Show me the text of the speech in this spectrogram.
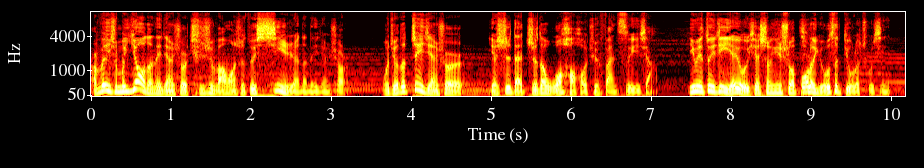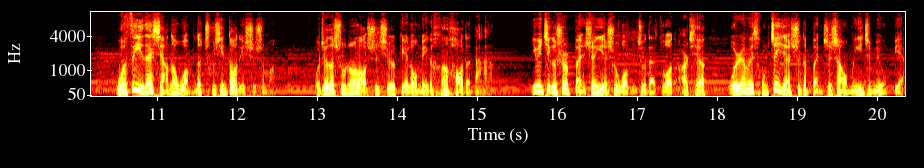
而为什么要的那件事儿，其实往往是最吸引人的那件事儿。我觉得这件事儿也是得值得我好好去反思一下，因为最近也有一些声音说剥了油子丢了初心，我自己在想，那我们的初心到底是什么？我觉得书中老师其实给了我们一个很好的答案，因为这个事儿本身也是我们就在做的，而且我认为从这件事的本质上，我们一直没有变。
